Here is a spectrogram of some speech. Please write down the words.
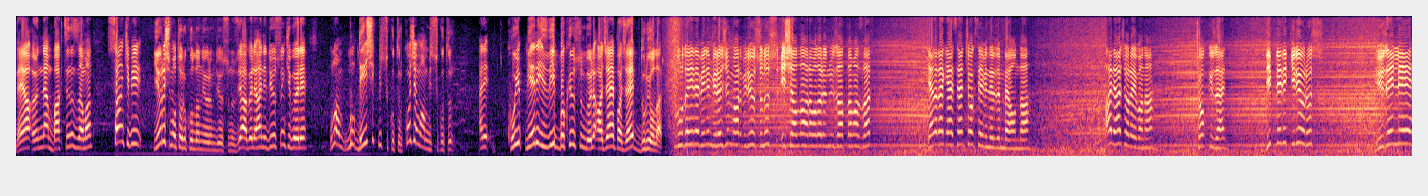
veya önden baktığınız zaman sanki bir yarış motoru kullanıyorum diyorsunuz. Ya böyle hani diyorsun ki böyle ulan bu değişik bir skuter, kocaman bir skuter. Hani koyup bir yere izleyip bakıyorsun böyle acayip acayip duruyorlar. Burada yine benim virajım var biliyorsunuz. İnşallah arabalar önümüze atlamazlar. Kenara gelsen çok sevinirdim be Honda. Hadi aç orayı bana. Çok güzel. Dipledik gidiyoruz. 150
